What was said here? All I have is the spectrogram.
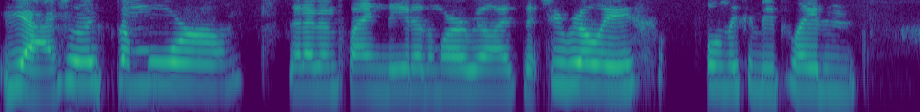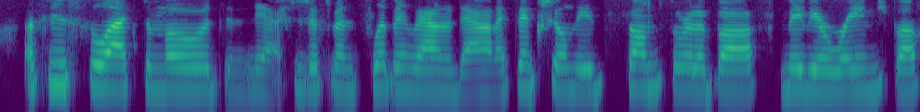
yeah, I feel like the more that I've been playing Nita, the more I realize that she really only can be played in a few select modes. And yeah, she's just been slipping down and down. I think she'll need some sort of buff, maybe a range buff.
